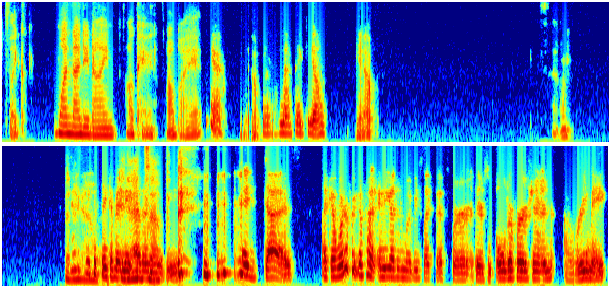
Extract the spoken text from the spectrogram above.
it's like one ninety nine. Okay, I'll buy it. Yeah, not a big deal. Yeah. So, but I I don't I know can think of any other up. movies. It does. Like, I wonder if we can find any other movies like this where there's an older version, a remake,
